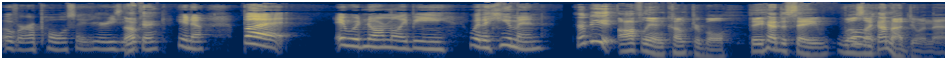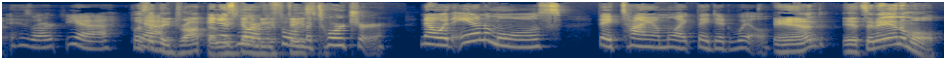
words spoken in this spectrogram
over a pole, so you're easy. to- Okay. You know, but it would normally be with a human. That'd be awfully uncomfortable. They had to say, Will's Well, like, I'm not doing that. His art, yeah. Plus, yeah. if they dropped him, and it's more of a form face- of torture. Now with animals, they tie them like they did Will. And it's an animal.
